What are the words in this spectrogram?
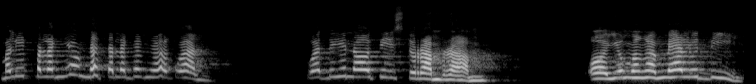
maliit pa lang yun na talagang uh, kwan. What do you notice to Ramram? O yung mga melody,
